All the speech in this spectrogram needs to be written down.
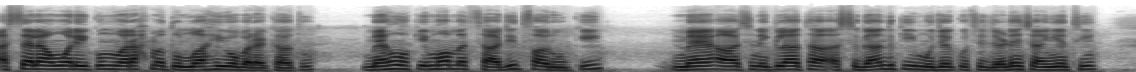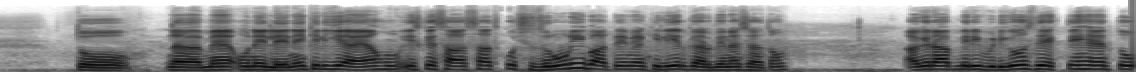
असलकम वरहमल वबरक मैं हूँ हकीम मोहम्मद साजिद फ़ारूकी। मैं आज निकला था असगंद की मुझे कुछ जड़ें चाहिए थी। तो मैं उन्हें लेने के लिए आया हूँ। इसके साथ साथ कुछ ज़रूरी बातें मैं क्लियर कर देना चाहता हूँ। अगर आप मेरी वीडियोस देखते हैं तो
